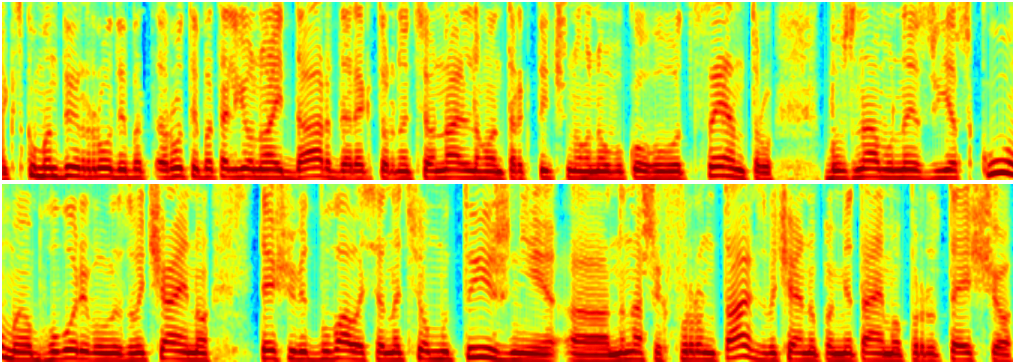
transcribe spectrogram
екскомандир роти, бат- батальйону Айдар, директор Національного антарктичного наукового центру, був з нами на зв'язку. Ми обговорювали звичайно те, що відбувалося на цьому тижні на наших фронтах. Звичайно, пам'ятаємо про те, що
